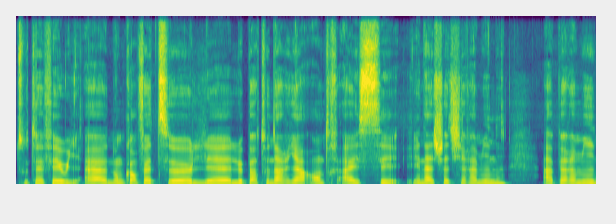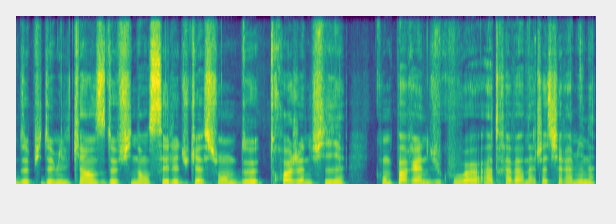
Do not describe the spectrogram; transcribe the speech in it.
Tout à fait, oui. donc en fait, le partenariat entre ASC et Nachati Ramin a permis depuis 2015 de financer l'éducation de trois jeunes filles qu'on parraine du coup à travers Nachati Ramin.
